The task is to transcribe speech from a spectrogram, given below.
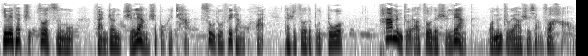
因为它只做字幕，反正质量是不会差，速度非常快，但是做的不多。他们主要做的是量，我们主要是想做好。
